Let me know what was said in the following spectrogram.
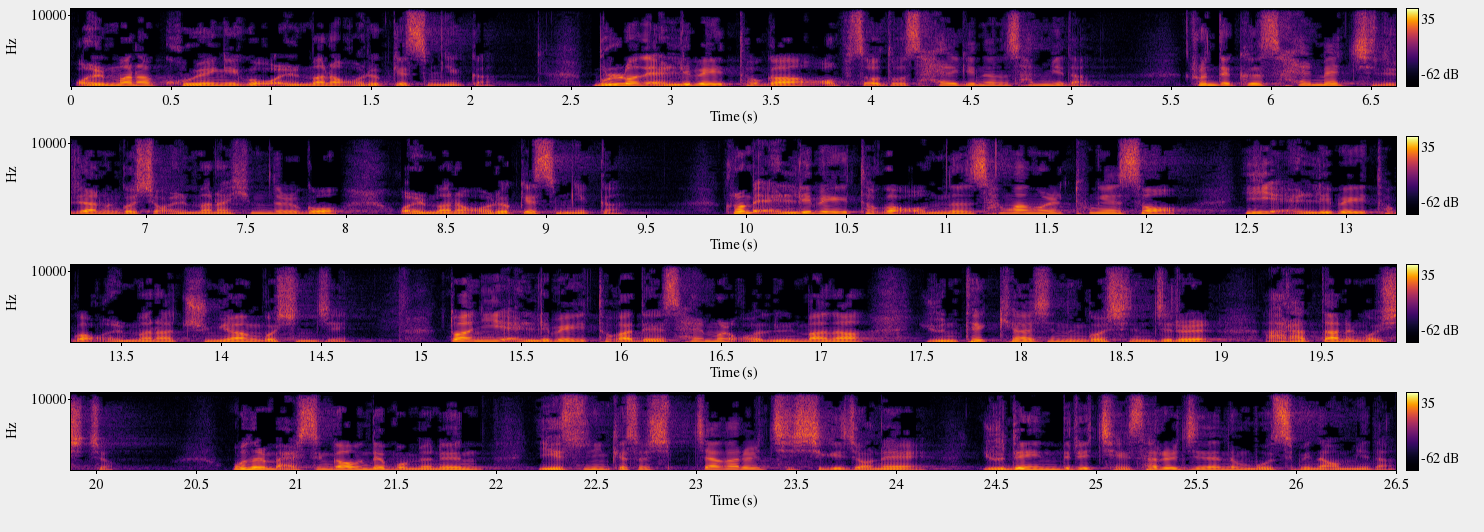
얼마나 고행이고 얼마나 어렵겠습니까? 물론 엘리베이터가 없어도 살기는 삽니다. 그런데 그 삶의 질이라는 것이 얼마나 힘들고 얼마나 어렵겠습니까? 그럼 엘리베이터가 없는 상황을 통해서 이 엘리베이터가 얼마나 중요한 것인지 또한 이 엘리베이터가 내 삶을 얼마나 윤택해 하시는 것인지를 알았다는 것이죠. 오늘 말씀 가운데 보면은 예수님께서 십자가를 지시기 전에 유대인들이 제사를 지내는 모습이 나옵니다.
